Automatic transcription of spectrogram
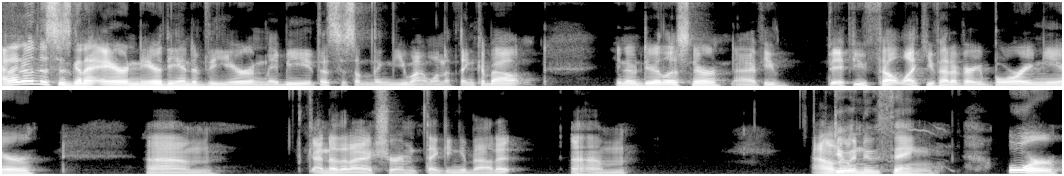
And I know this is going to air near the end of the year, and maybe this is something you might want to think about, you know, dear listener. Uh, if you if you felt like you've had a very boring year, um, I know that I sure am thinking about it. Um, I don't Do know. a new thing. or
